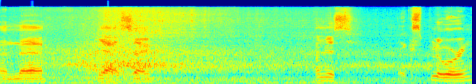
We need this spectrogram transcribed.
And uh, yeah, so I'm just exploring.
